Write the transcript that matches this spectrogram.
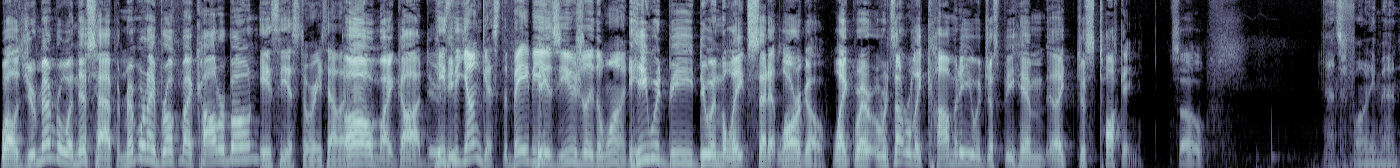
Well, do you remember when this happened? Remember when I broke my collarbone? Is he a storyteller? oh my god, dude! He's He- the youngest. The baby he- is usually the one. He would be doing the late set at Largo, like where, where it's not really comedy; it would just be him, like just talking. So That's funny, man.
